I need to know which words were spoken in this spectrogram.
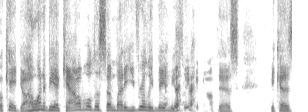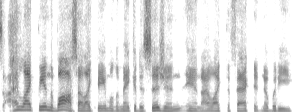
okay, do I want to be accountable to somebody? You've really made me think about this because I like being the boss. I like being able to make a decision, and I like the fact that nobody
